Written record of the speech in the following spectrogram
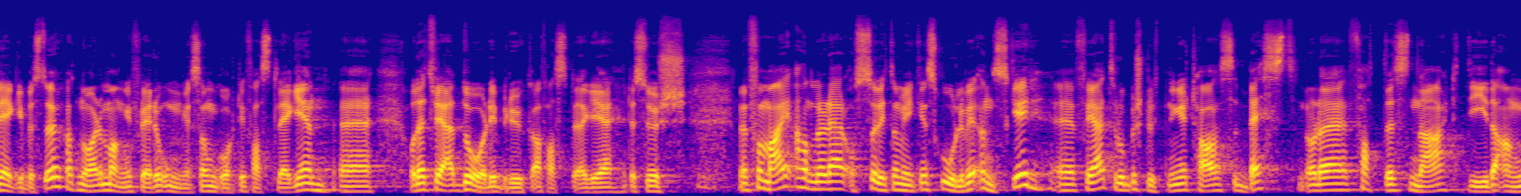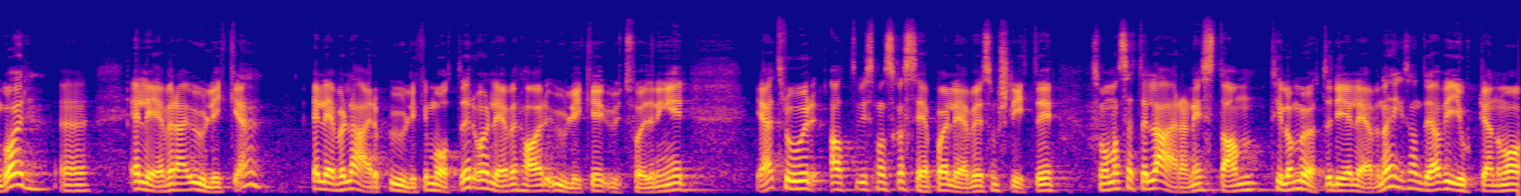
legebesøk at nå er det mange flere unge som går til fastlegen. Eh, og Det tror jeg er dårlig bruk av fastlegeressurs. Men for meg handler det også litt om hvilken skole vi ønsker. Eh, for jeg tror beslutninger tas best når det fattes nært de det angår. Eh, elever er ulike. Elever lærer på ulike måter, og elever har ulike utfordringer. Jeg tror at Hvis man skal se på elever som sliter, så må man sette lærerne i stand til å møte de elevene. Det har vi gjort gjennom å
